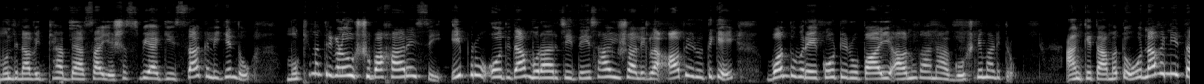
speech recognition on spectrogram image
ಮುಂದಿನ ವಿದ್ಯಾಭ್ಯಾಸ ಯಶಸ್ವಿಯಾಗಿ ಸಾಗಲಿ ಎಂದು ಮುಖ್ಯಮಂತ್ರಿಗಳು ಶುಭ ಹಾರೈಸಿ ಇಬ್ಬರು ಓದಿದ ಮುರಾರ್ಜಿ ದೇಸಾಯಿ ಶಾಲೆಗಳ ಅಭಿವೃದ್ಧಿಗೆ ಒಂದೂವರೆ ಕೋಟಿ ರೂಪಾಯಿ ಅನುದಾನ ಘೋಷಣೆ ಮಾಡಿದರು. ಅಂಕಿತಾ ಮತ್ತು ನವನೀತ್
